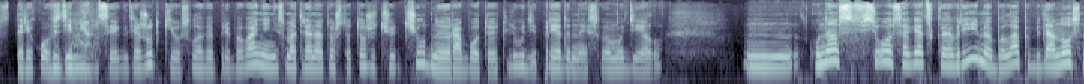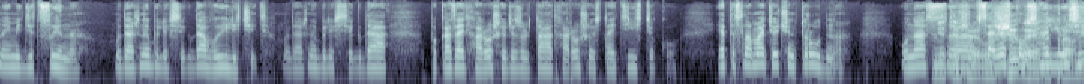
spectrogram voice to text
стариков с деменцией, где жуткие условия пребывания, несмотря на то, что тоже чу- чудные работают люди, преданные своему делу. У нас все советское время была победоносная медицина. Мы должны были всегда вылечить, мы должны были всегда показать хороший результат, хорошую статистику. Это сломать очень трудно. У нас Это э, же в Советском Союзе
